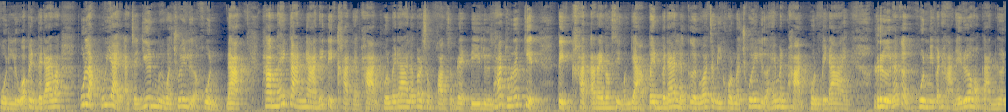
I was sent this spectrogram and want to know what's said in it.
คุณ หรือว่าเป็นไปได้ว่าผู้หลักผู้ใหญ่อาจจะยื่นมือมาช่วยเหลือคุณนะทำให้การงานที่ติดขัดเนี่ยผ่านพ้นไปได้แล้วประสบความสำเร็จดี หรือถ้าธุรกิจติดขัดอะไรบางสิ่งบางอย่างเป็นไปได้เหลือเกินว่าจะมีคนมาช่วยเหลือให้มันผ่านพ้นไปได้ หรือถ้าเกิดคุณมีปัญหาในเรื่องของการเงิน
